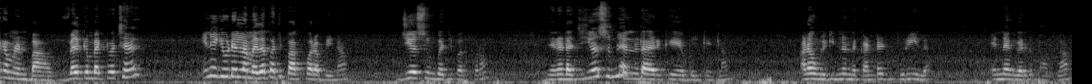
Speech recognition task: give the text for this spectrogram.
வணக்கம் நண்பா. வெல்கம் பேக் டு சேனல் இன்னைக்கு வீடியோ நம்ம எதை பற்றி பார்க்க போகிறோம் அப்படின்னா ஜியோ சிம் பற்றி பார்க்க போகிறோம் என்னடா ஜியோ சிம்மில் என்னடா இருக்குது அப்படின்னு கேட்கலாம். ஆனால் உங்களுக்கு இன்னும் அந்த கண்டென்ட் புரியல. என்னங்கிறது பார்க்கலாம்.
